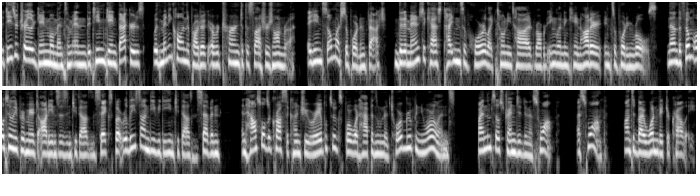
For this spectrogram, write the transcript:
The teaser trailer gained momentum and the team gained backers, with many calling the project a return to the slasher genre. It gained so much support, in fact, that it managed to cast titans of horror like Tony Todd, Robert Englund, and Kane Hodder in supporting roles. Now, the film ultimately premiered to audiences in 2006, but released on DVD in 2007, and households across the country were able to explore what happens when a tour group in New Orleans find themselves stranded in a swamp. A swamp haunted by one Victor Crowley.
